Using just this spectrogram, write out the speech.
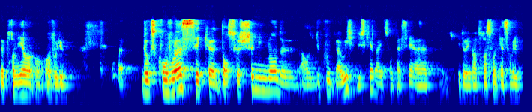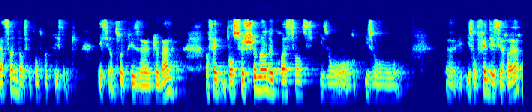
le premier en, en, volume. Euh, donc ce qu'on voit, c'est que dans ce cheminement de, alors du coup, bah oui, c'est du scale. Hein, ils sont passés à, il doit y avoir 300, 400 000 personnes dans cette entreprise, donc et c'est une entreprise globale. En fait, dans ce chemin de croissance, ils ont, ils ont euh, ils ont fait des erreurs.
